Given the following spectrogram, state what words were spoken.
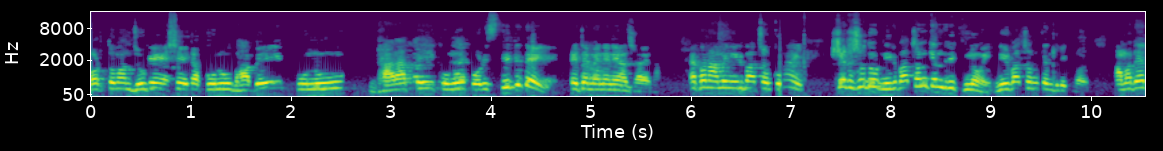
বর্তমান যুগে এসে এটা কোনোভাবেই, কোনো ধারাতেই কোনো পরিস্থিতিতেই এটা মেনে নেওয়া যায় না। এখন আমি নির্বাচন নাই, সেটা শুধু নির্বাচন কেন্দ্রিক নয়, নির্বাচন কেন্দ্রিক নয়। আমাদের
